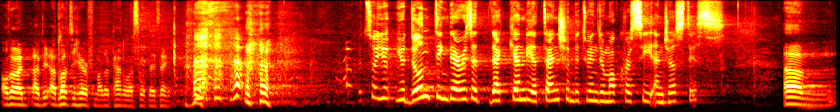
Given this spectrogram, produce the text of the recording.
although I'd, I'd, be, I'd, love to hear from other panelists what they think. but so you, you don't think there, is a, there can be a tension between democracy and justice? Um,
